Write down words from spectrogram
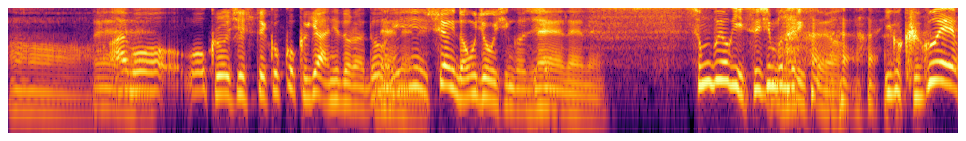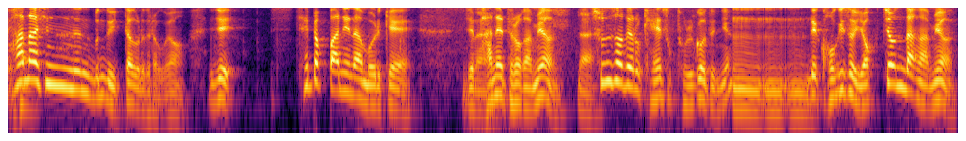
어. 네. 아, 뭐, 뭐, 그러실 수도 있고, 꼭 그게 아니더라도, 네네네. 이 수영이 너무 좋으신 거지. 네네네. 승부욕이 있으신 분들이 있어요. 이거 그거에 화나시는 분도 있다 그러더라고요. 이제 새벽반이나 뭐 이렇게 이제 반에 들어가면 네. 순서대로 계속 돌거든요. 음, 음, 음. 근데 거기서 역전 당하면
